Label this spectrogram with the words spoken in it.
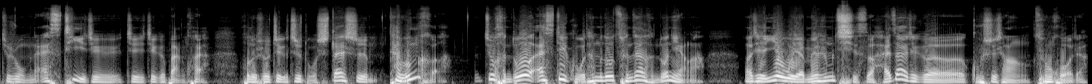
就是我们的 ST 这这这个板块啊，或者说这个制度实在是太温和了。就很多 ST 股他们都存在了很多年了。而且业务也没有什么起色，还在这个股市上存活着，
